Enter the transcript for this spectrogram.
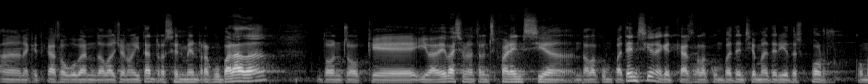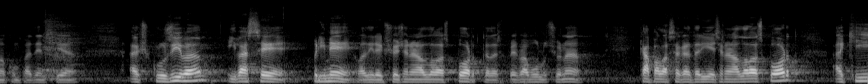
en aquest cas el govern de la Generalitat, recentment recuperada, doncs el que hi va haver va ser una transferència de la competència, en aquest cas de la competència en matèria d'esports com a competència exclusiva, i va ser primer la Direcció General de l'Esport, que després va evolucionar cap a la Secretaria General de l'Esport, aquí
